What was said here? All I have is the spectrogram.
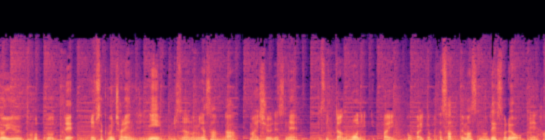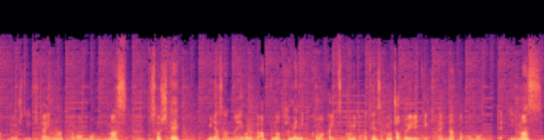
ということで英作文チャレンジにリスナーの皆さんが毎週ですねツイッターの方にいっぱいご回答くださってますのでそれを、えー発表していきたいなと思います。そして皆さんの英語力アップのために細かいツッコミとか添削もちょっと入れていきたいなと思っています。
